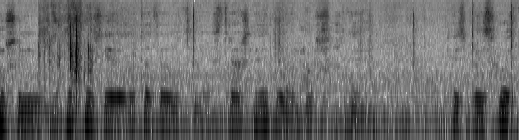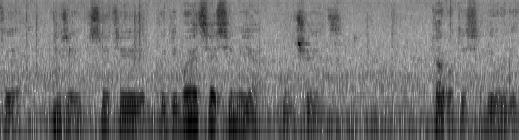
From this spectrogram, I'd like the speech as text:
Этом смысле вот это вот страшное дело обсуждаем. То есть происходит, э, по сути, погибает вся семья, получается. Так вот если говорить.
